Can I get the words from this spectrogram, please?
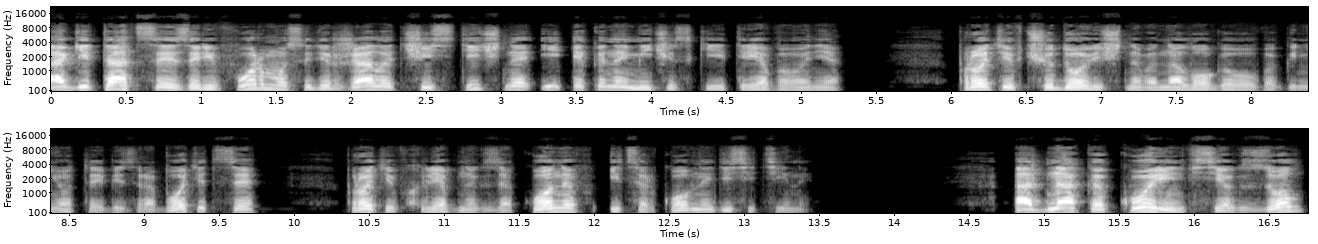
Агитация за реформу содержала частично и экономические требования против чудовищного налогового гнета и безработицы, против хлебных законов и церковной десятины. Однако корень всех зол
